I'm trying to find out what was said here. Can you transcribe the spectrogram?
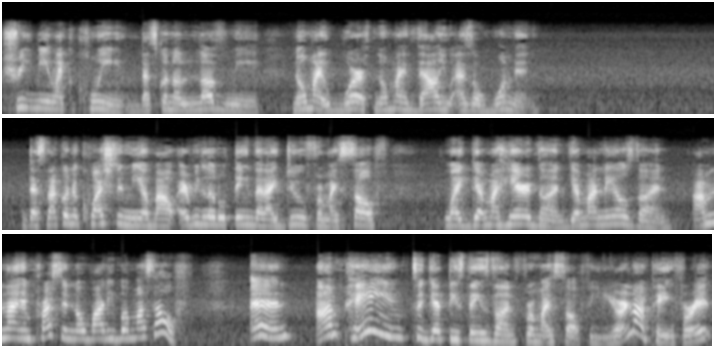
treat me like a queen, that's going to love me, know my worth, know my value as a woman. That's not going to question me about every little thing that I do for myself, like get my hair done, get my nails done. I'm not impressing nobody but myself. And I'm paying to get these things done for myself. You're not paying for it.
